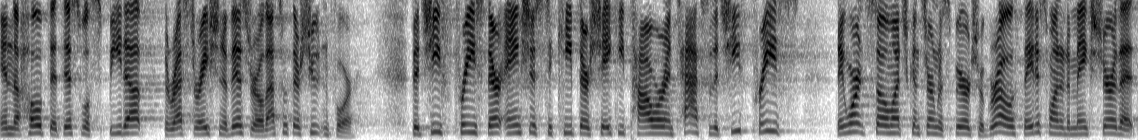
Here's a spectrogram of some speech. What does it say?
in the hope that this will speed up the restoration of Israel. That's what they're shooting for. The chief priests, they're anxious to keep their shaky power intact. So the chief priests, they weren't so much concerned with spiritual growth. They just wanted to make sure that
